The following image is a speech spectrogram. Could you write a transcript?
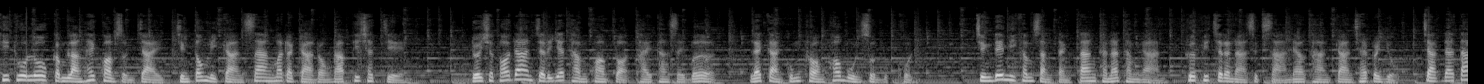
ที่ทั่วโลกกำลังให้ความสนใจจึงต้องมีการสร้างมาตรการรองรับที่ชัดเจน โดยเฉพาะด้านจริยธรรมความปลอดภัยทางไซเบอร์ และการคุ้มครองข้อมูลส่วนบุคคล จึงได้มีคำสั่งแต่งตั้งคณะทำงาน เพื่อพิจารณาศึกษาแนวทางการใช้ประโยชน์จาก Data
